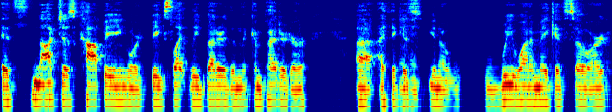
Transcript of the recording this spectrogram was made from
it's not just copying or being slightly better than the competitor. Uh, I think mm-hmm. it's you know we want to make it so our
